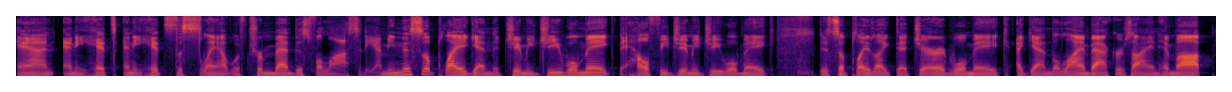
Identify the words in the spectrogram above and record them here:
and and he hits and he hits the slant with tremendous velocity. I mean, this is a play again that Jimmy G will make, the healthy Jimmy G will make. This is a play like that Jared will make. Again, the linebacker's eyeing him up,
